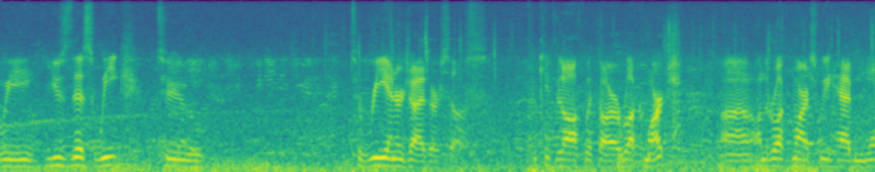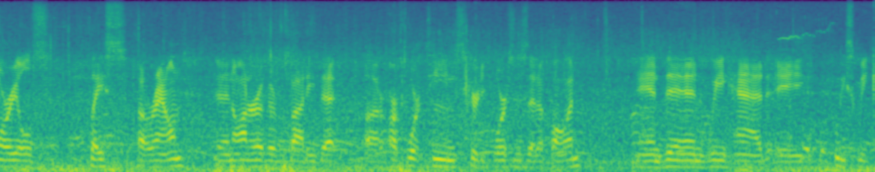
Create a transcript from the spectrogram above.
we use this week to, to re-energize ourselves. We kicked it off with our Ruck March. Uh, on the Ruck March we had memorials placed around in honor of everybody that uh, our 14 security forces that have fallen. And then we had a police week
